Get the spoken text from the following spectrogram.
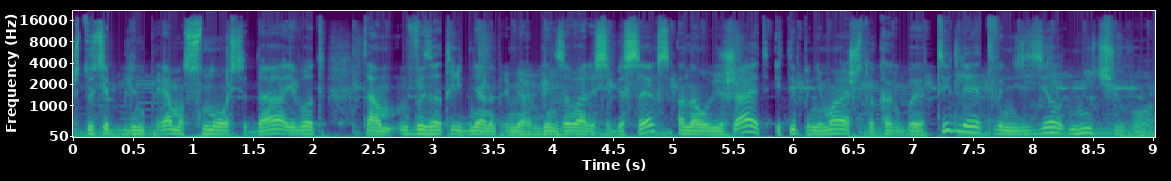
что тебе, блин, прямо сносит, да, и вот там вы за три дня, например, организовали себе секс, она уезжает, и ты понимаешь, что как бы ты для этого не сделал ничего,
